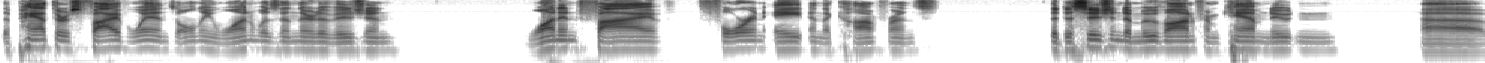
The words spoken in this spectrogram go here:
The Panthers five wins, only one was in their division. One and five, four and eight in the conference. The decision to move on from Cam Newton. Uh,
